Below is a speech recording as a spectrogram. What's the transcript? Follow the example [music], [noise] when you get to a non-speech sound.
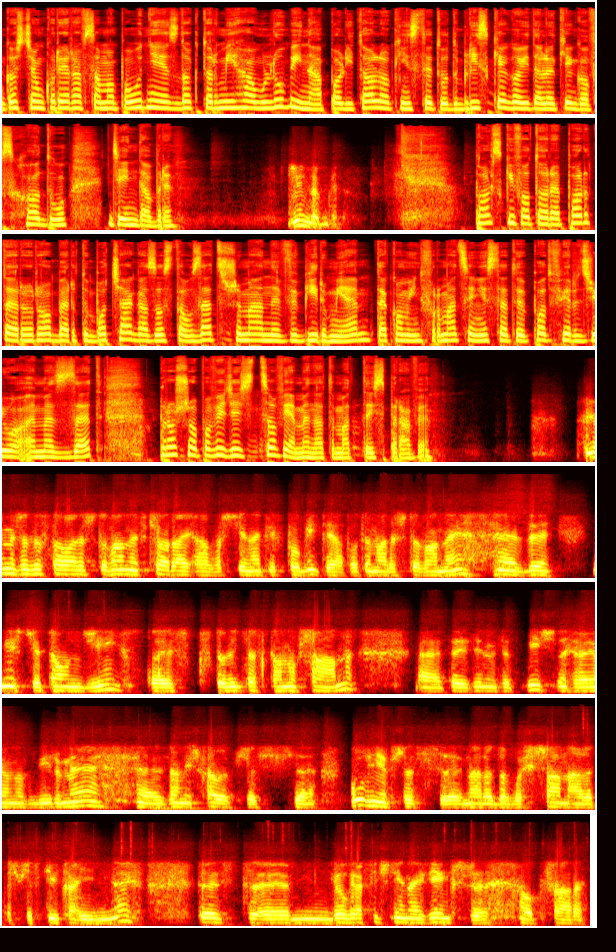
Gościem Kuriera w Samopołudnie jest dr Michał Lubina, politolog Instytut Bliskiego i Dalekiego Wschodu. Dzień dobry. Dzień dobry. Polski fotoreporter Robert Bociaga został zatrzymany w Birmie. Taką informację niestety potwierdziło MSZ. Proszę opowiedzieć, co wiemy na temat tej sprawy. Wiemy, że został aresztowany wczoraj, a właściwie najpierw pobity, a potem aresztowany mieście Tongji. To jest stolica stanu Shan. E, to jest jeden z etnicznych rejonów Birmy, e, zamieszkały przez, e, głównie przez narodowość Shan, ale też przez kilka innych. To jest geograficznie największy obszar,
